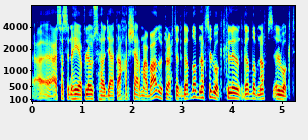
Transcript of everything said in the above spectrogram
على أساس إن هي فلوسها جات آخر الشهر مع بعض وتروح تتقضى بنفس الوقت كلنا نتقضى بنفس الوقت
